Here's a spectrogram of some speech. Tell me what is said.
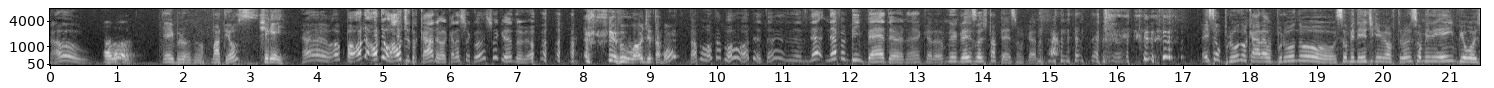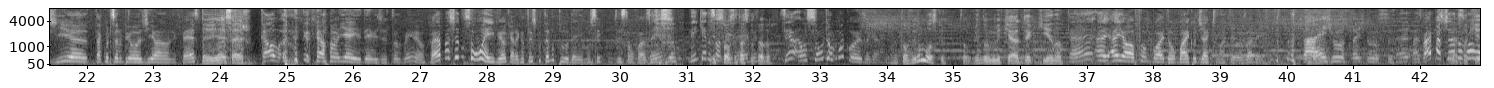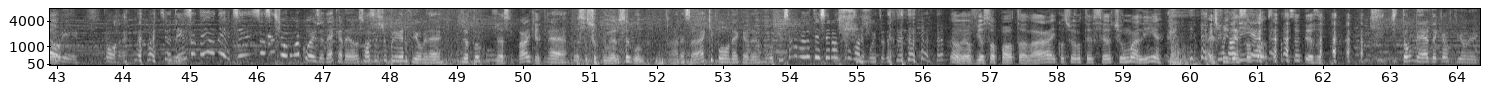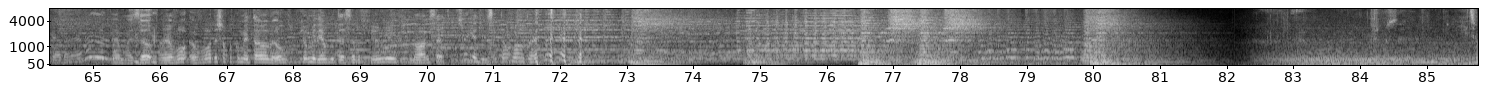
Alô? Alô? E aí, Bruno? Matheus? Cheguei. Ah, opa, olha, olha o áudio do cara, o cara chegou chegando, meu. o áudio tá bom? Tá bom, tá bom, olha, tá. ne- Never been better, né, cara? O meu inglês hoje tá péssimo, cara. Esse é o Bruno, cara. O Bruno, sommelier de Game of Thrones, sommelier em biologia, tá cursando biologia lá na Unifesp. E aí, Sérgio? Calma, calma. E aí, David, tudo bem, meu? Vai abaixando o som aí, viu, cara? Que eu tô escutando tudo aí. Não sei o que vocês estão fazendo. Nem quero Que saber. som você tá né? escutando? É um som de alguma coisa, cara. Eu tô ouvindo música. Tô ouvindo Michael Giacchino. É, aí, aí, ó, o fanboy do Michael Jack Matheus, olha aí. Tá, é justo, é justo. É, mas vai baixando É, o que eu- Porra, mas eu David, você, David, você, você assistiu alguma coisa, né, cara? Eu só assisti o primeiro filme, né? Já tô com. Jurassic Park? É, Eu assisti o primeiro e o segundo. olha só, ah, que bom, né, cara? O terceiro, mas o terceiro eu acho que não vale muito, né? Não, eu vi a sua pauta lá e quando chegou no terceiro tinha uma linha. Aí eu fui ler só só pra ter certeza. De tão merda que é o filme, cara. É, mas- eu, eu, vou, eu vou deixar pra comentar o eu- o que eu me lembro do terceiro filme na hora certa. Chega disso, então vamos lá.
